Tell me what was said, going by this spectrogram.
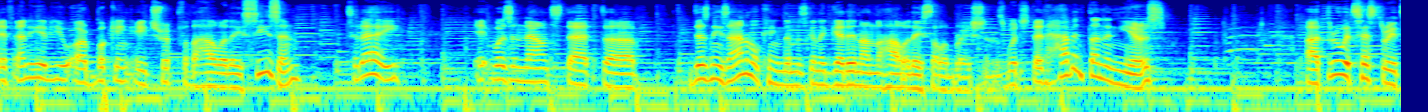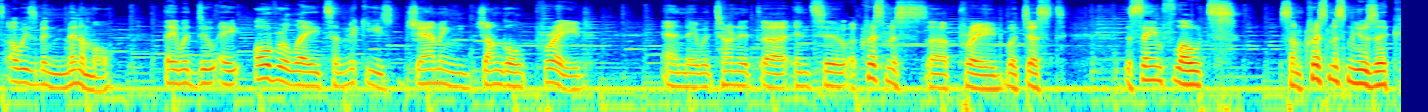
if any of you are booking a trip for the holiday season, today it was announced that uh, Disney's Animal Kingdom is going to get in on the holiday celebrations, which they haven't done in years. Uh, through its history, it's always been minimal. They would do a overlay to Mickey's Jamming Jungle Parade, and they would turn it uh, into a Christmas uh, parade with just the same floats, some Christmas music,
